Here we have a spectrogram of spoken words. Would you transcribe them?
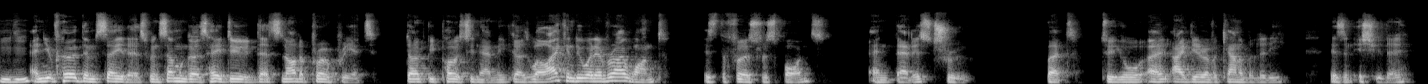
Mhm. and you've heard them say this, when someone goes, "Hey, dude, that's not appropriate. Don't be posting that," and he goes, "Well, I can do whatever I want," is the first response, and that is true. But to your idea of accountability, there's an issue there.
